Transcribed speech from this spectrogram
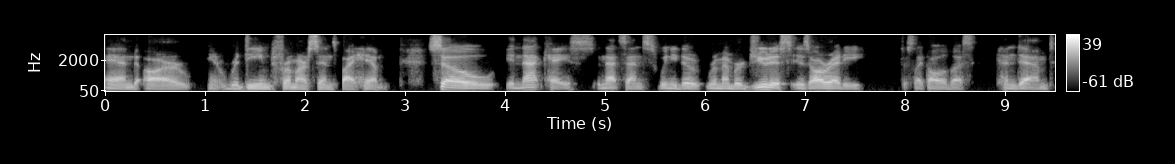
and are you know redeemed from our sins by him. So in that case, in that sense, we need to remember Judas is already, just like all of us, condemned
